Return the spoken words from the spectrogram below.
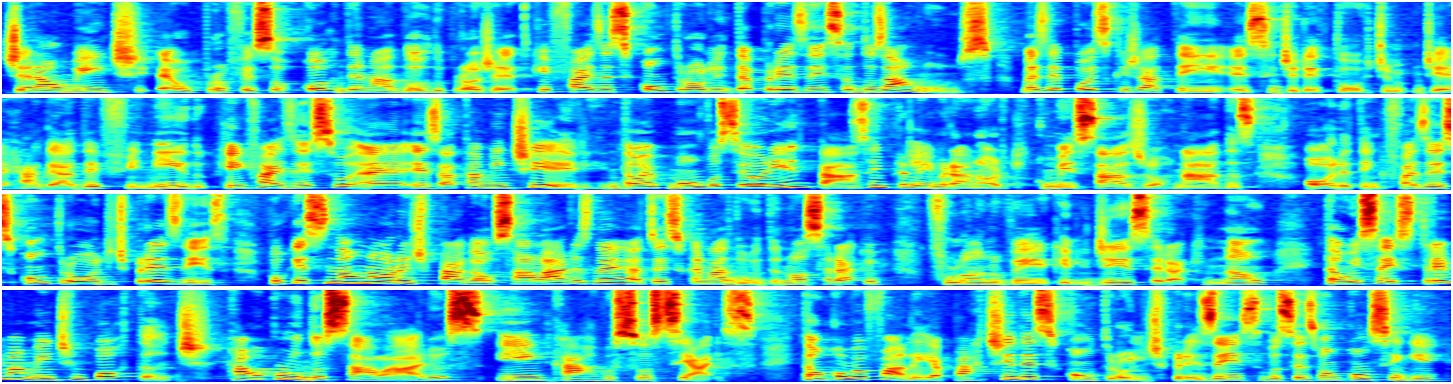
geralmente é o professor coordenador do projeto que faz esse controle da presença dos alunos. Mas depois que já tem esse diretor de, de RH definido, quem faz isso é exatamente ele. Então é bom você orientar, sempre lembrar na hora que começar as jornadas, olha, tem que fazer esse controle de presença, porque senão na hora de pagar os salários, né, às vezes fica na dúvida, nossa, será que fulano veio aquele dia, será que não? Então isso é extremamente importante. Cálculo dos salários e encargos sociais. Então, como eu falei, a partir desse controle de presença, vocês vão conseguir,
